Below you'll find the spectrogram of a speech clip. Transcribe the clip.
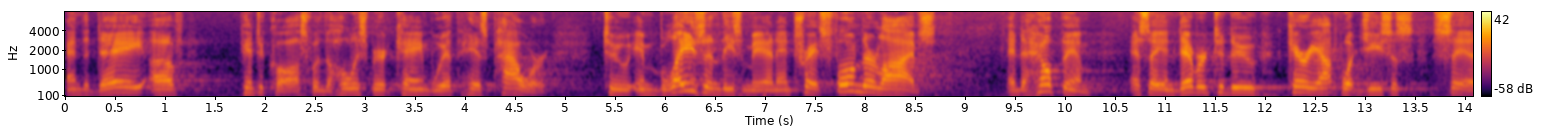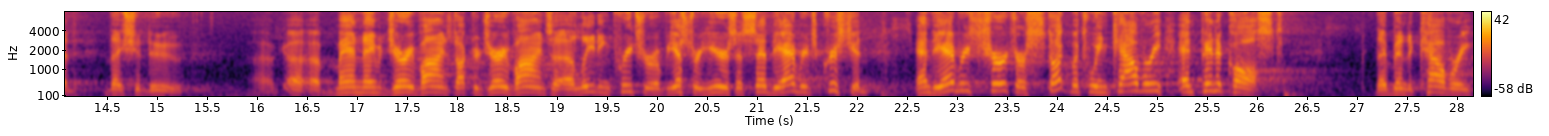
and the day of Pentecost when the Holy Spirit came with His power to emblazon these men and transform their lives and to help them as they endeavored to do, carry out what Jesus said they should do. Uh, a man named Jerry Vines, Dr. Jerry Vines, a leading preacher of yesteryears, has said the average Christian and the average church are stuck between Calvary and Pentecost. They've been to Calvary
